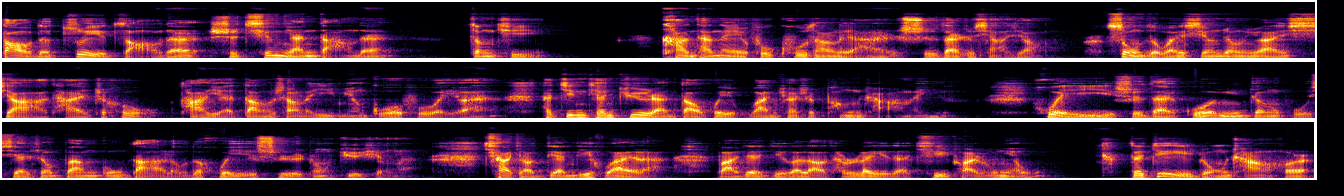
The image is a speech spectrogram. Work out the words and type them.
到的最早的是青年党的曾琦，看他那副哭丧脸，实在是想笑。宋子文行政院下台之后，他也当上了一名国府委员。他今天居然到会，完全是捧场的意思。会议是在国民政府先生办公大楼的会议室中举行的，恰巧电梯坏了，把这几个老头累得气喘如牛。在这种场合，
